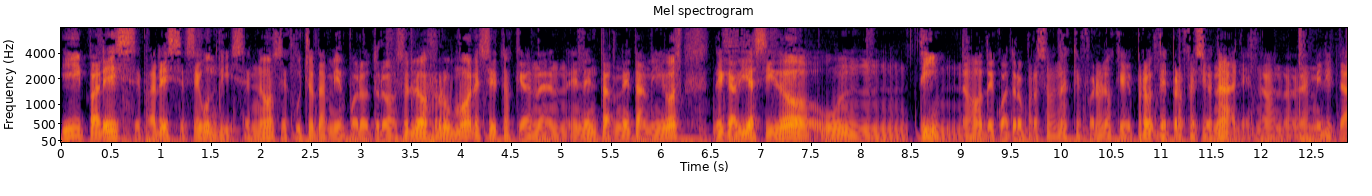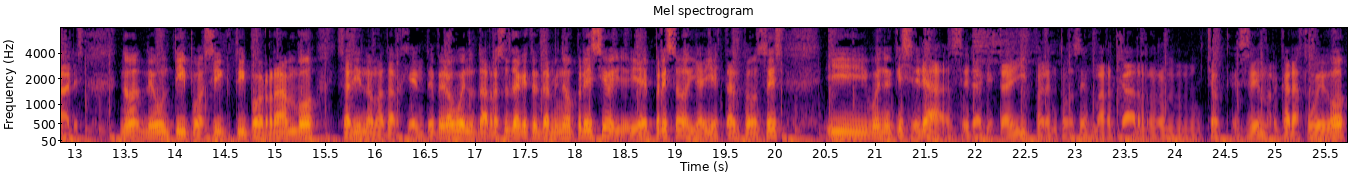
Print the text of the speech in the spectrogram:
y parece, parece, según dicen, ¿no? Se escuchó también por otros, los rumores estos que andan en la internet, amigos, de que había sido un team, ¿no? De cuatro personas que fueron los que de profesionales, ¿no? de militares, ¿no? De un tipo así, tipo Rambo, saliendo a matar gente. Pero bueno, resulta que este terminó precio y, y, preso y ahí está entonces. Y bueno, ¿qué será? ¿Será que está ahí para entonces marcar, mm, yo qué marcar a fuego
